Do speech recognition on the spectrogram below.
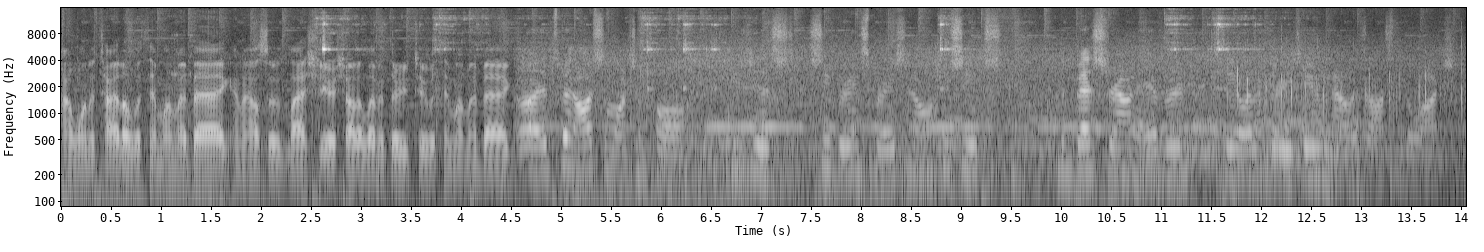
I won a title with him on my bag, and I also last year shot 1132 with him on my bag. Uh, it's been awesome watching Paul. He's just super inspirational. He shoots the best round ever, the 1132, and that was awesome to watch.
